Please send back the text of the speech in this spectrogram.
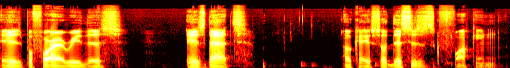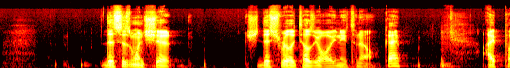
is before I read this, is that okay? So this is fucking. This is when shit. This really tells you all you need to know. Okay. I pu-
